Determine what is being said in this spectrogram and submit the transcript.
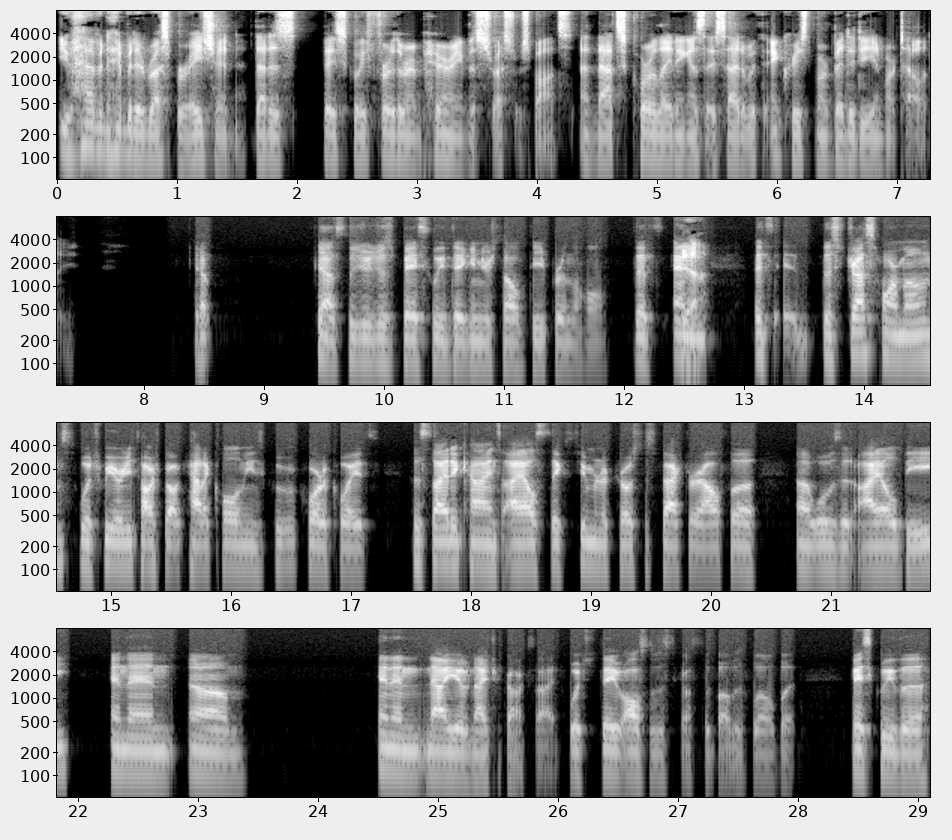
you have inhibited respiration that is basically further impairing the stress response. And that's correlating, as they said, with increased morbidity and mortality. Yep. Yeah, so you're just basically digging yourself deeper in the hole. That's and yeah. it's the stress hormones, which we already talked about, catecholamines, glucocorticoids, the cytokines, IL six, tumor necrosis factor alpha, uh, what was it, ILB, and then um, and then now you have nitric oxide, which they also discussed above as well. But basically the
